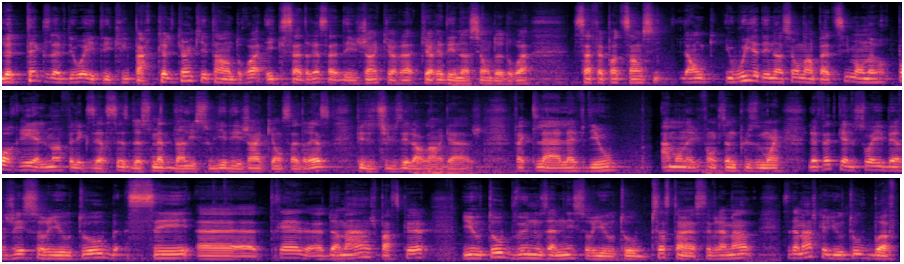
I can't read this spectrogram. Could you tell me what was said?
le texte de la vidéo a été écrit par quelqu'un qui est en droit et qui s'adresse à des gens qui auraient, des notions de droit. Ça fait pas de sens. Donc, oui, il y a des notions d'empathie, mais on n'a pas réellement fait l'exercice de se mettre dans les souliers des gens qui on s'adresse puis d'utiliser leur langage. Fait que la, la vidéo à mon avis, fonctionne plus ou moins. Le fait qu'elle soit hébergée sur YouTube, c'est euh, très euh, dommage parce que YouTube veut nous amener sur YouTube. Ça, c'est vraiment... C'est dommage que YouTube n'offre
